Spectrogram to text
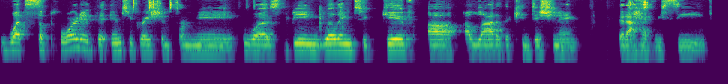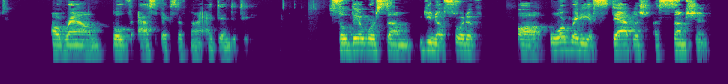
what supported the integration for me was being willing to give up a lot of the conditioning that i had received around both aspects of my identity so there were some, you know, sort of uh, already established assumptions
